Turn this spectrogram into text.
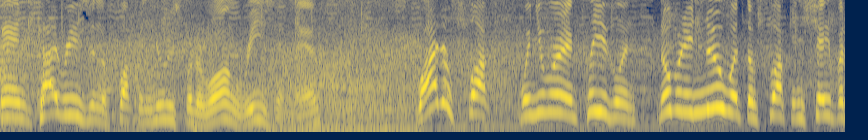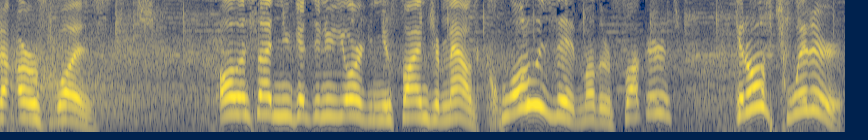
Man, Kyrie's in the fucking news for the wrong reason, man. Why the fuck, when you were in Cleveland, nobody knew what the fucking shape of the earth was? All of a sudden, you get to New York and you find your mouth. Close it, motherfucker. Get off Twitter.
